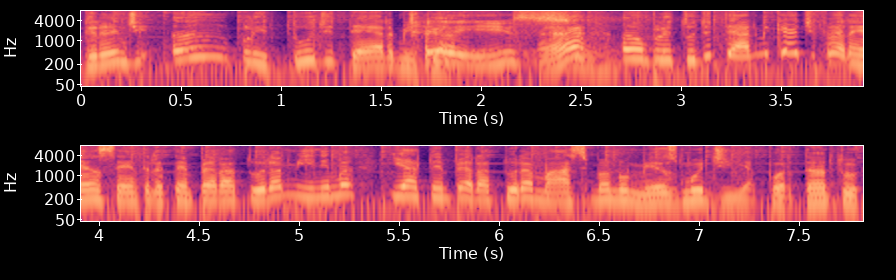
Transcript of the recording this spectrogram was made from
grande amplitude térmica. Que isso? É? A amplitude térmica é a diferença entre a temperatura mínima e a temperatura máxima no mesmo dia. Portanto,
